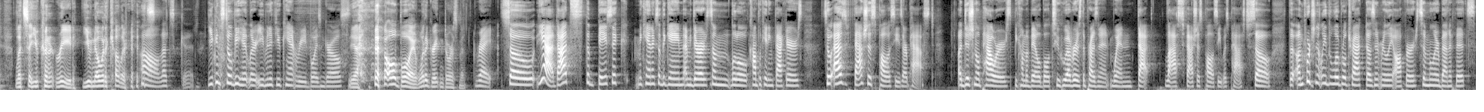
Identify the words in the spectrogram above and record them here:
let's say you couldn't read, you know what a color is. Oh, that's good. You can still be Hitler even if you can't read, boys and girls. Yeah. oh boy, what a great endorsement. Right. So, yeah, that's the basic mechanics of the game. I mean, there are some little complicating factors. So, as fascist policies are passed, additional powers become available to whoever is the president when that last fascist policy was passed. So, the unfortunately, the liberal track doesn't really offer similar benefits.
